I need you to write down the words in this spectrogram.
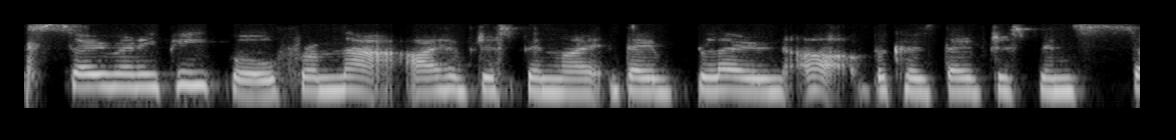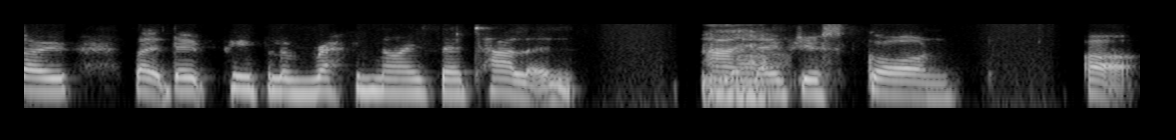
so many people from that I have just been like they've blown up because they've just been so like they people have recognized their talent and Yeah. they've just gone up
